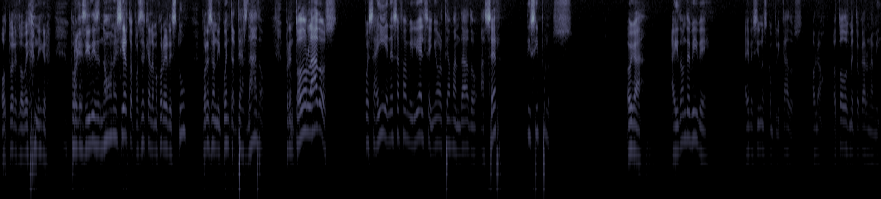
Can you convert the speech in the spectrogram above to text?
O tú eres la oveja negra. Porque si dices, no, no es cierto, pues es que a lo mejor eres tú, por eso ni cuenta te has dado. Pero en todos lados pues ahí en esa familia el Señor te ha mandado a ser discípulos. Oiga, ahí donde vive hay vecinos complicados, ¿o no? ¿O todos me tocaron a mí?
